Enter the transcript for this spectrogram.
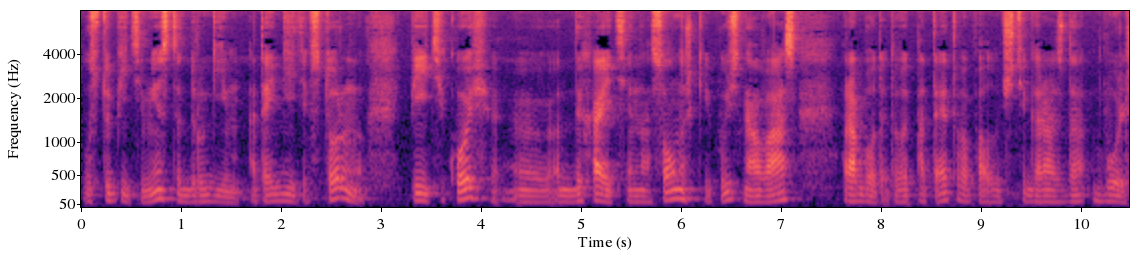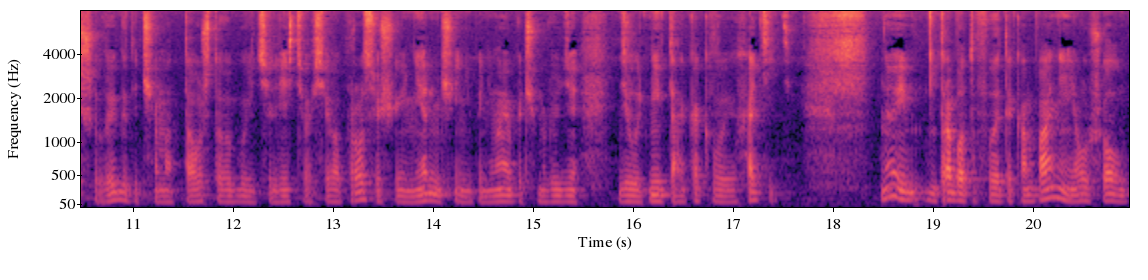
уступите место другим, отойдите в сторону, пейте кофе, э, отдыхайте на солнышке, и пусть на вас работает. Вы от этого получите гораздо больше выгоды, чем от того, что вы будете лезть во все вопросы, еще и нервничая, не понимая, почему люди делают не так, как вы хотите. Ну и отработав в этой компании, я ушел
